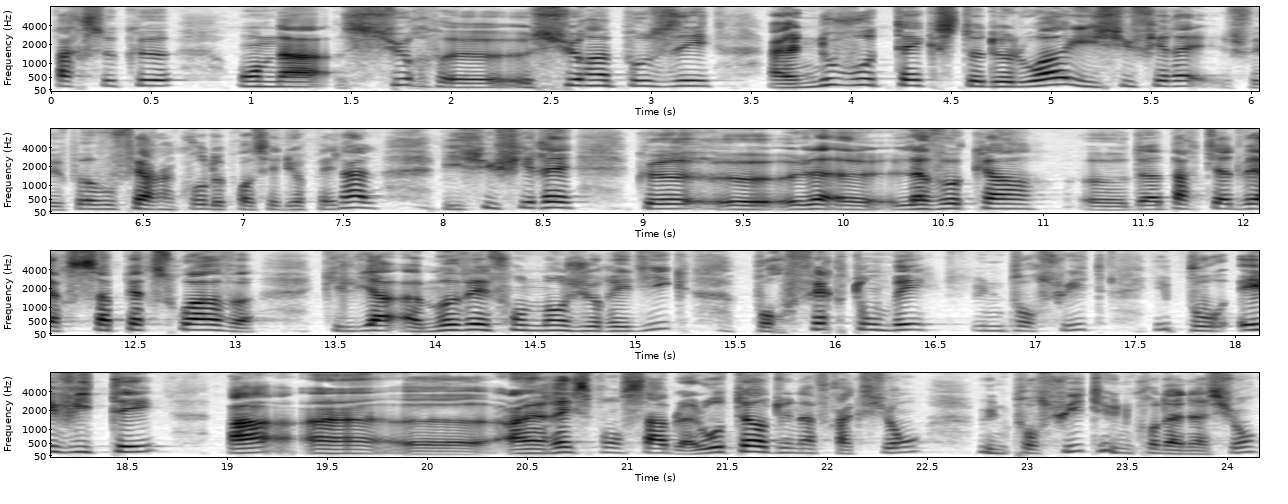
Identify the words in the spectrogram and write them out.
parce que on a euh, surimposé un nouveau texte de loi. Il suffirait, je ne vais pas vous faire un cours de procédure pénale, il suffirait que euh, euh, l'avocat de la partie adverse s'aperçoivent qu'il y a un mauvais fondement juridique pour faire tomber une poursuite et pour éviter à un, euh, à un responsable, à l'auteur d'une infraction, une poursuite et une condamnation,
